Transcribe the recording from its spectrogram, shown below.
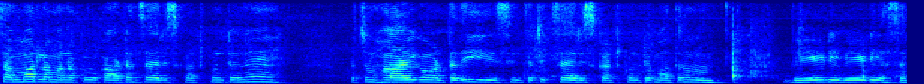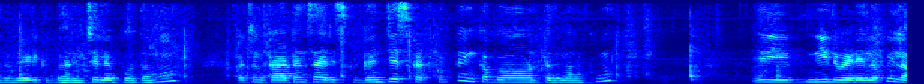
సమ్మర్లో మనకు కాటన్ శారీస్ కట్టుకుంటేనే కొంచెం హాయిగా ఉంటుంది. ఈ సింథటిక్ శారీస్ కట్టుకుంటే మాత్రం వేడి వేడి అసలు వేడికి భరించలేకపోతాము. కొంచెం కాటన్ శారీస్ గంజేసి కట్టుకుంటే ఇంకా బాగుంటుంది మనకు. ఈ నీళ్ళు వేడేలోపు ఇలా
